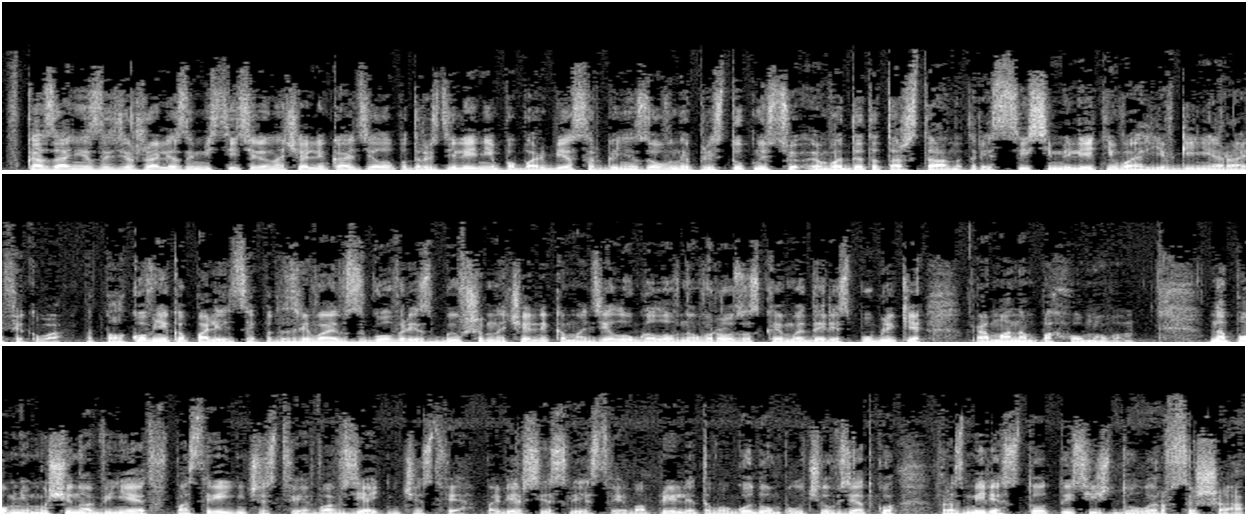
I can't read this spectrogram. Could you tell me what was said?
В Казани задержали заместителя начальника отдела подразделений по борьбе с организованной преступностью МВД Татарстана, 37-летнего Евгения Рафикова. Подполковника полиции подозревают в сговоре с бывшим начальником отдела уголовного розыска МВД Республики Романом Пахомовым. Напомню, мужчину обвиняют в посредничестве во взятничестве. По версии следствия, в апреле этого года он получил взятку в размере 100 тысяч долларов США.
